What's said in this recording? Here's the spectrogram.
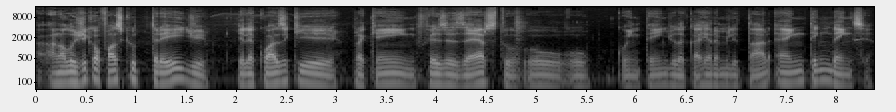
a analogia que eu faço é que o trade, ele é quase que, para quem fez exército ou, ou entende da carreira militar, é intendência,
